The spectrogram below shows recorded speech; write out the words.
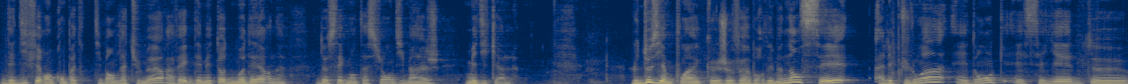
des différents compartiments de la tumeur avec des méthodes modernes de segmentation d'images médicales. Le deuxième point que je veux aborder maintenant, c'est aller plus loin et donc essayer de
